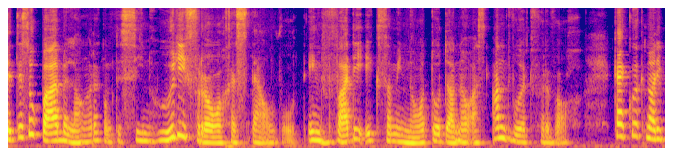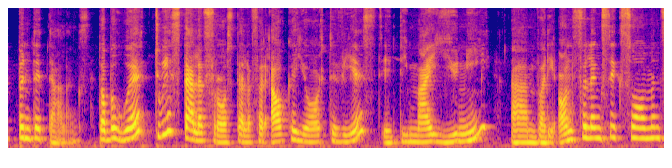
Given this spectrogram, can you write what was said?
Dit is ook baie belangrik om te sien hoe die vrae gestel word en wat die eksaminator dan nou as antwoord verwag. Kyk ook na die puntetellings. Daar behoort twee stelle vraestelle vir elke jaar te wees, die Mei-Junie, ehm um, wat die aanvullingseksamens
